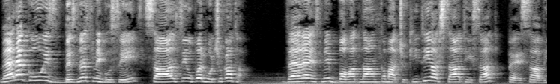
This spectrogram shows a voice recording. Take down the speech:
वेरा को इस बिज़नेस में घुसे साल से ऊपर हो चुका था। वेरा इसमें बहुत नाम कमा चुकी थी और साथ ही साथ पैसा भी।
